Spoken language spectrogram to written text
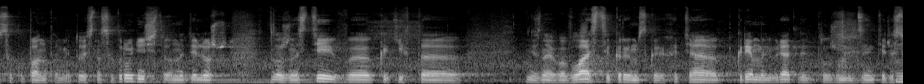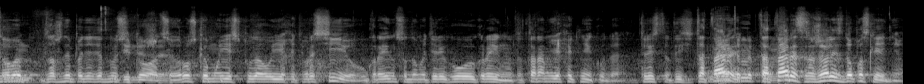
с оккупантами, то есть на сотрудничество, на дележ должностей в каких-то, не знаю, во власти крымской, хотя Кремль вряд ли должен быть Но заинтересован. вы должны понять одну дележе. ситуацию. Русскому есть куда уехать в Россию, украинцу на материковую Украину. Татарам ехать некуда. 300 тысяч. Татары, мы помним. татары сражались до последнего.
